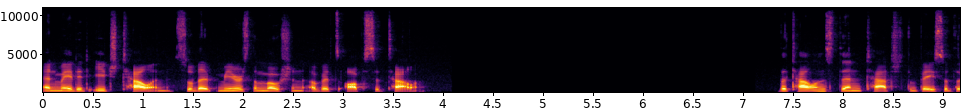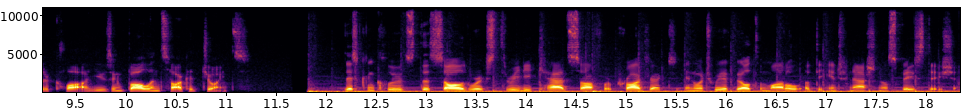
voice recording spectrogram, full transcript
and mated each talon so that it mirrors the motion of its opposite talon. The talons then attach the base of their claw using ball and socket joints. This concludes the SOLIDWORKS 3D CAD software project in which we have built a model of the International Space Station.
